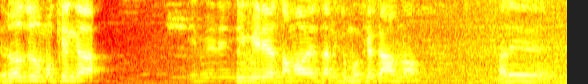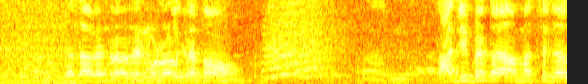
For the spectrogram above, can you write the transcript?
ఈరోజు ముఖ్యంగా ఈ మీడియా ఈ మీడియా సమావేశానికి ముఖ్య కారణం మరి గత రెండు రెండు మూడు రోజుల క్రితం రాజీపేట మత్స్యకార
